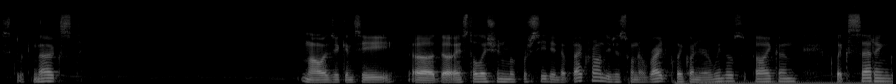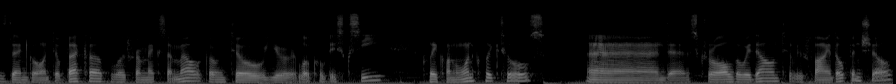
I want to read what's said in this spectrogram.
Just click next. Now, as you can see, uh, the installation will proceed in the background. You just want to right click on your Windows icon, click settings, then go into backup, load from XML, go into your local disk C, click on one click tools, and then scroll all the way down till you find OpenShell.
